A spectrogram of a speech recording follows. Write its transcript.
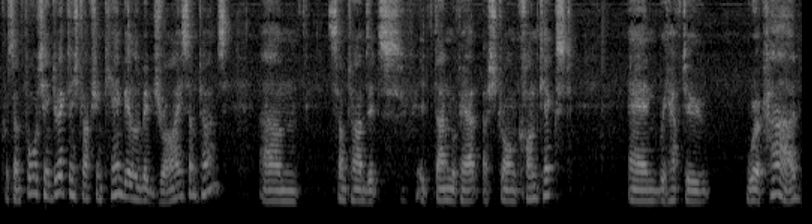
Because unfortunately, direct instruction can be a little bit dry sometimes. Um, sometimes it's, it's done without a strong context and we have to work hard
